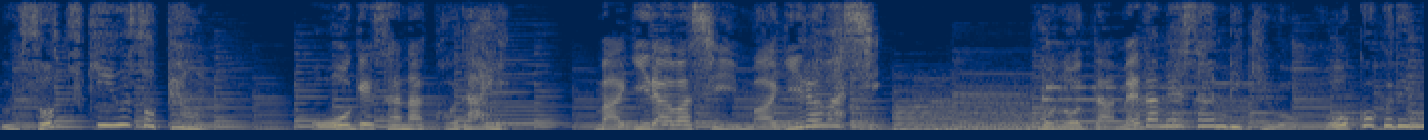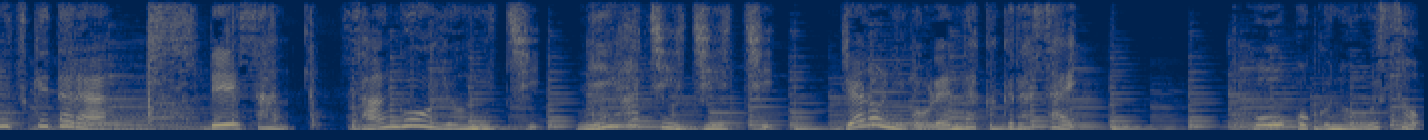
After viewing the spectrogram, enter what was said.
嘘つき嘘ぴょん。大げさな古代。紛らわしい紛らわし。このダメダメ3匹を広告で見つけたら03-3541-2811ジャロにご連絡ください。広告の嘘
